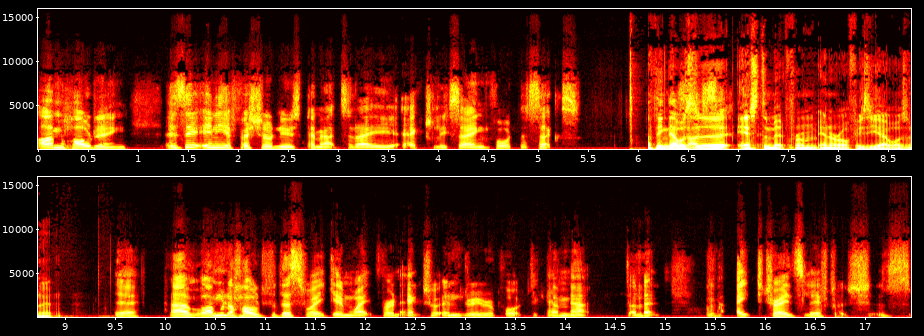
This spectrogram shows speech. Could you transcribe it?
I'm holding. Is there any official news come out today actually saying four to six? I think that was So the six- estimate from NRL Physio, wasn't it? Yeah. Um, well, I'm going to hold for this week and wait for an actual injury report to come out. I don't. I've got eight trades left, which is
